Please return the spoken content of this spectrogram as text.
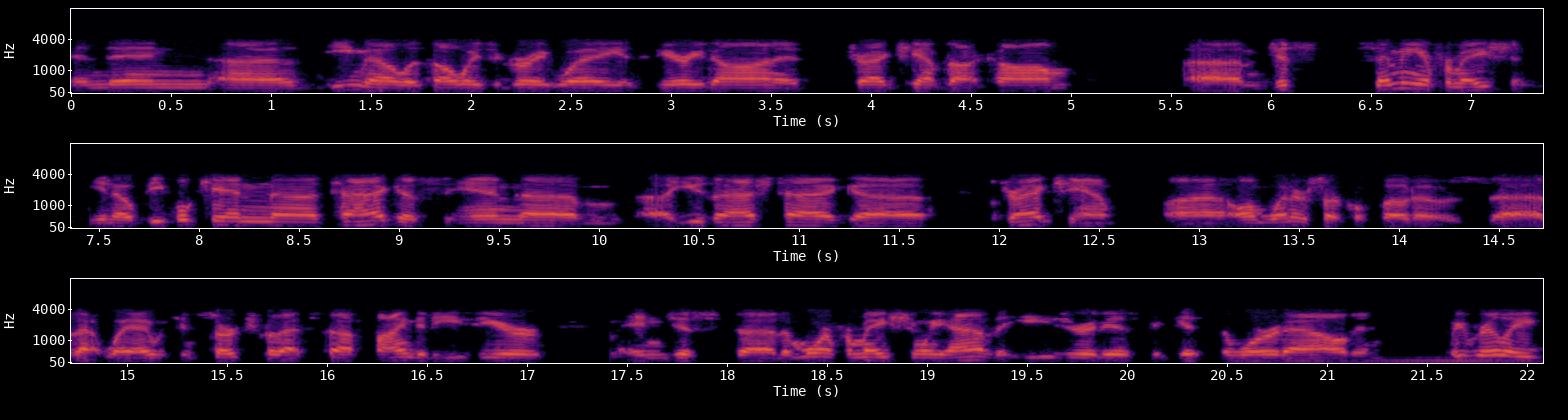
And then uh, email is always a great way. It's Gary Don at dragchamp.com. Um, just send me information. You know, people can uh, tag us and um, uh, use the hashtag uh, DragChamp uh, on winter Circle photos. Uh, that way we can search for that stuff, find it easier. and just uh, the more information we have, the easier it is to get the word out. And we really,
